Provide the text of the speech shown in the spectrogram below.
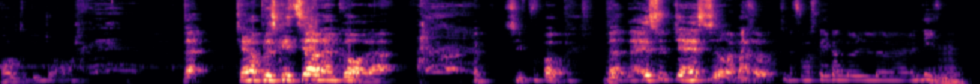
molto più giovani. Beh, c'è la prescrizione ancora. si può. È successo. No, ma ma stavo, stavo scaricando il, il Disney.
